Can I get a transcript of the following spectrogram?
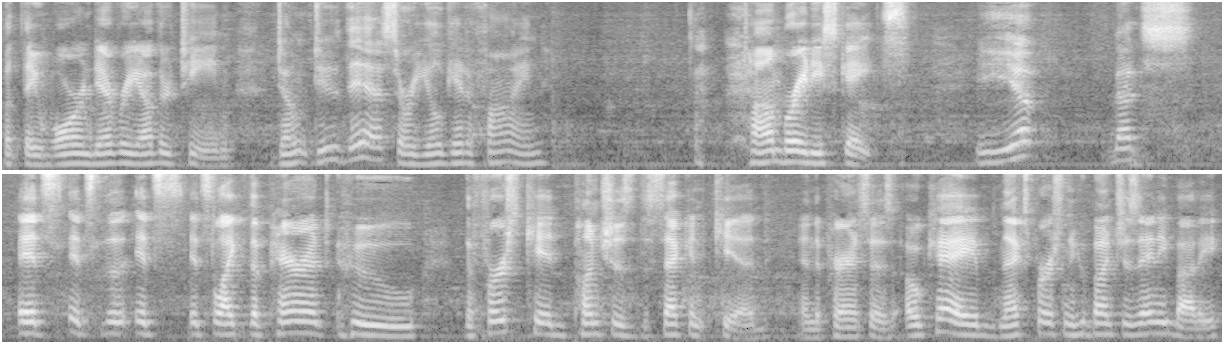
but they warned every other team, "Don't do this, or you'll get a fine." Tom Brady skates. Yep. That's It's it's the it's it's like the parent who the first kid punches the second kid, and the parent says, "Okay, next person who punches anybody."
